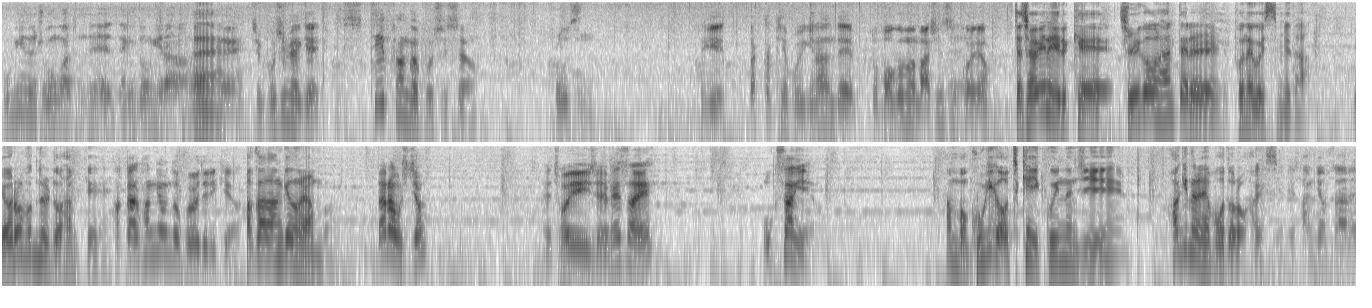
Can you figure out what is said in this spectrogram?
고기는 좋은 것 같은데 냉동이라 네. 네. 지금 보시면 이게 스티프한 걸 볼 수 있어요. frozen. 되게 딱딱해 보이긴 하는데 또 먹으면 맛있을 거예요. 자 저희는 이렇게 즐거운 한때를 보내고 있습니다. 여러분들도 함께 바깥 환경도 보여드릴게요. 바깥 환경을 한번 따라오시죠. 네, 저희 이제 회사의 옥상이에요. 한번 고기가 어떻게 익고 있는지 확인을 해보도록 하겠습니다. 삼겹살은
